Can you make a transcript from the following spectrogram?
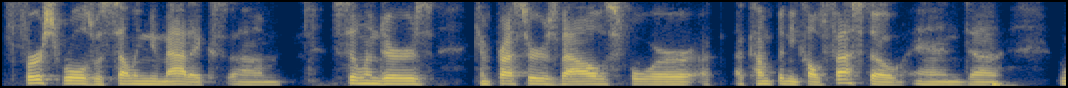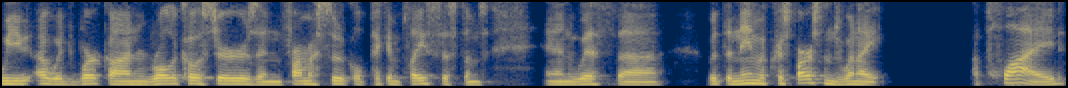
first roles was selling pneumatics, um, cylinders, compressors, valves for a, a company called Festo, and uh, we I would work on roller coasters and pharmaceutical pick and place systems. And with uh, with the name of Chris Parsons, when I applied,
